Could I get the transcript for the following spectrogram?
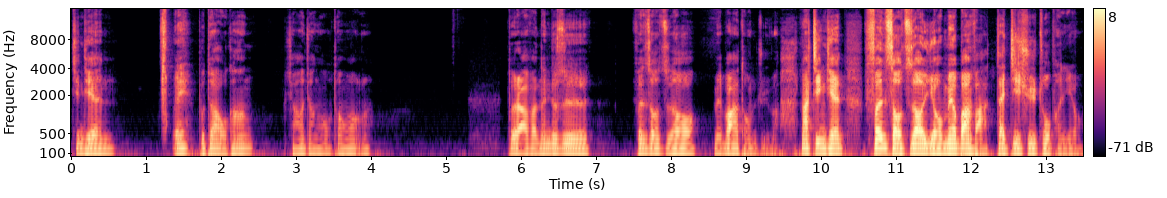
今天，哎、不对啊，我刚刚想要讲的，我突然忘了。对啦，反正就是分手之后没办法同居嘛。那今天分手之后有没有办法再继续做朋友？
